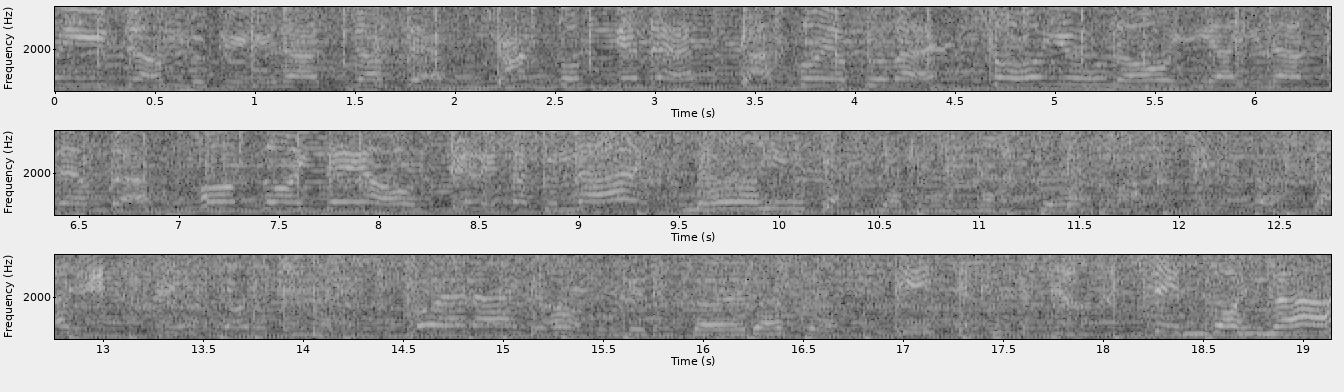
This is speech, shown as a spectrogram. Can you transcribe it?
ういいじゃん向きになっちゃって。かっこつけてかっこよくない。そういうの嫌になってんだ。ほっといてよ知りたくない。もういいじゃんやけになっても嫉妬したりじっとできない。聞こえないようにさえだって。言ってくい。な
